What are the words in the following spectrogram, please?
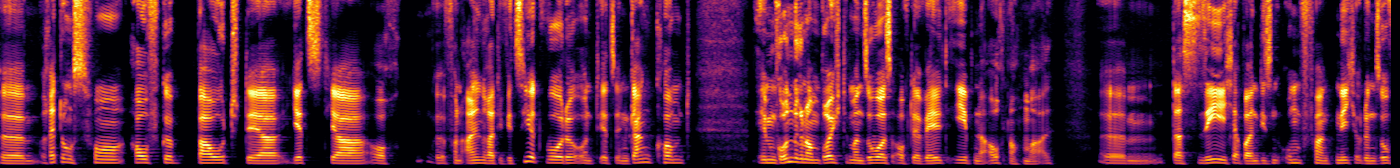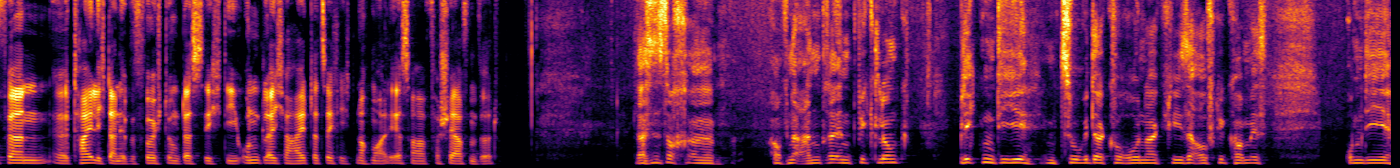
äh, Rettungsfonds aufgebaut, der jetzt ja auch äh, von allen ratifiziert wurde und jetzt in Gang kommt. Im Grunde genommen bräuchte man sowas auf der Weltebene auch nochmal. Ähm, das sehe ich aber in diesem Umfang nicht und insofern äh, teile ich deine Befürchtung, dass sich die Ungleichheit tatsächlich nochmal erstmal verschärfen wird. Lass uns doch äh, auf eine andere Entwicklung blicken, die im Zuge der Corona-Krise aufgekommen ist. Um die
